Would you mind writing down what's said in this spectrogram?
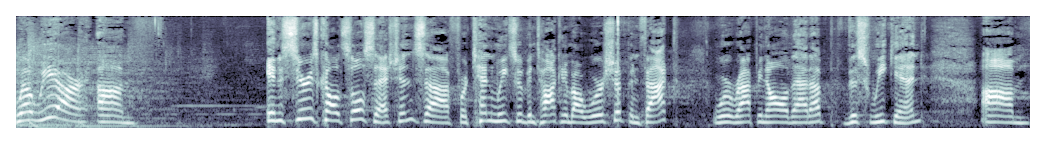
Well, we are um, in a series called Soul Sessions. Uh, for 10 weeks, we've been talking about worship. In fact, we're wrapping all of that up this weekend. Um,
